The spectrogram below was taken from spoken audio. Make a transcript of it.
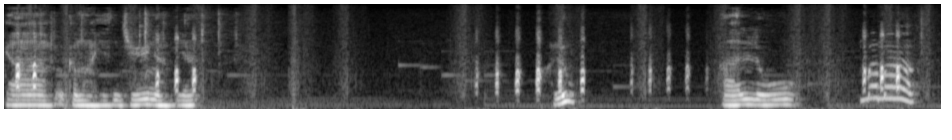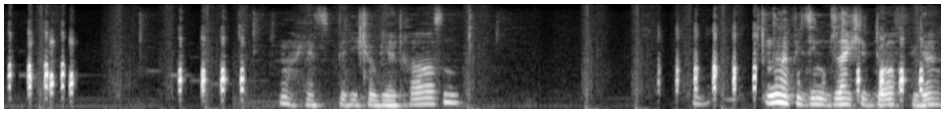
Ja, oh, guck mal, hier sind die Hühner wieder. Hallo? Hallo? Mama! Ach, jetzt bin ich schon wieder draußen. Na, wir sind gleich im Dorf wieder.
